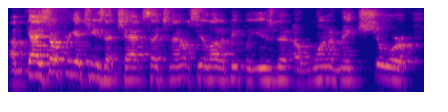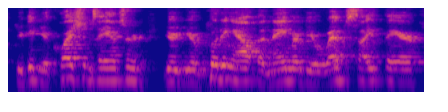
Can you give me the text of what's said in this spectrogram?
Um, guys, don't forget to use that chat section. I don't see a lot of people using it. I want to make sure you're getting your questions answered. You're, you're putting out the name of your website there.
